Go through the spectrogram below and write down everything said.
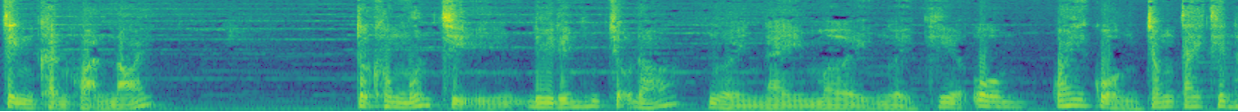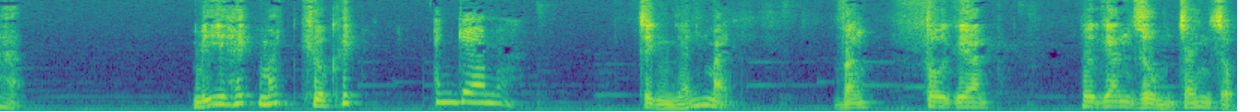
Trình khẩn khoản nói Tôi không muốn chị đi đến những chỗ đó Người này mời người kia ôm Quay cuồng trong tay thiên hạ. Mỹ hếch mắt khiêu khích. Anh ghen à Trình nhấn mạnh Vâng tôi ghen. Tôi ghen dùm cho anh Dục.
